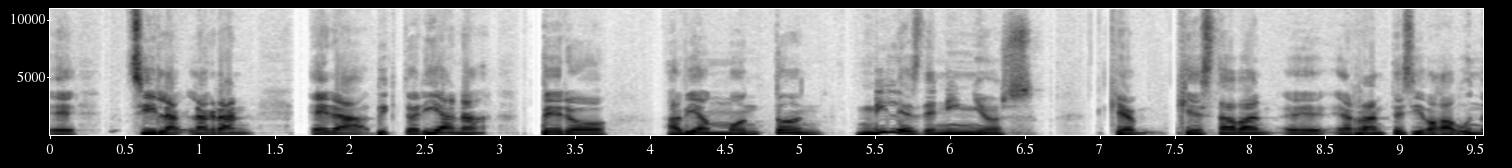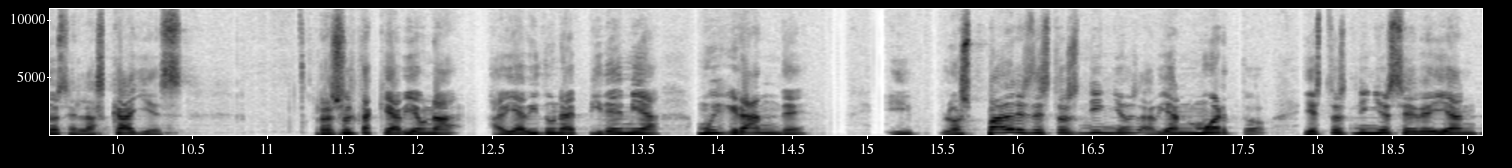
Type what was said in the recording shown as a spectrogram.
Eh, Sí, la, gran era victoriana, pero había un montón, miles de niños que, estaban eh, errantes y vagabundos en las calles. Resulta que había, una, había habido una epidemia muy grande y los padres de estos niños habían muerto y estos niños se veían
